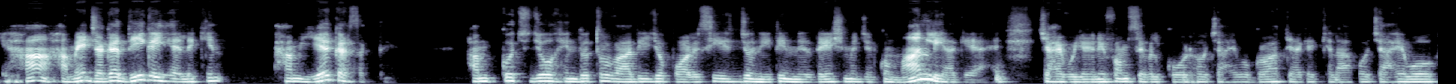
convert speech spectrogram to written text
कि हाँ हमें जगह दी गई है, लेकिन हम ये कर सकते हैं। हम कुछ जो हिंदुत्ववादी जो पॉलिसीज़ जो नीति निर्देश में जिनको मान लिया गया है, चाहे वो यूनिफॉर्म सिविल कोड हो, चाहे वो गौ हत्या के खिलाफ हो, चाहे वो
